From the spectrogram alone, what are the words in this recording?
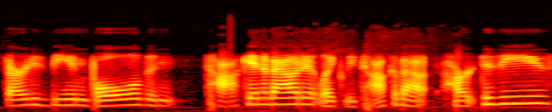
started being bold and talking about it like we talk about heart disease,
